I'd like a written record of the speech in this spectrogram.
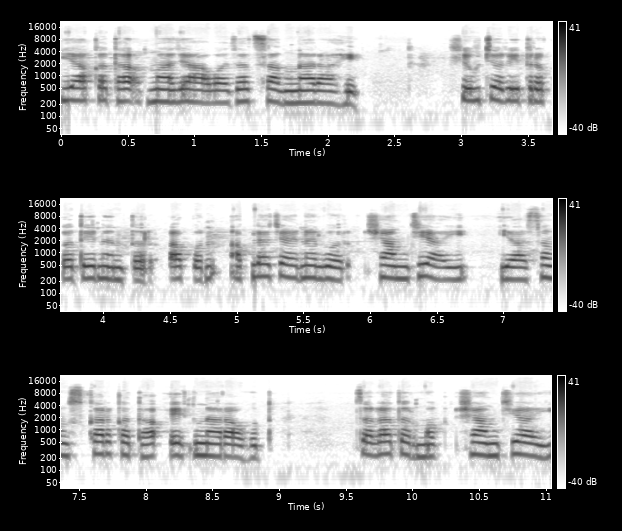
या कथा माझ्या आवाजात सांगणार आहे. शिवचरित्र कथेनंतर आपण आपल्या चॅनलवर श्यामची आई या संस्कार कथा ऐकणार आहोत. चला तर मग श्यामची आई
